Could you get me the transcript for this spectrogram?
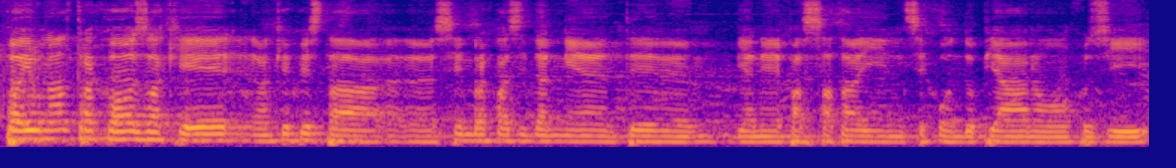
Poi un'altra cosa che anche questa eh, sembra quasi da niente, viene passata in secondo piano così,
